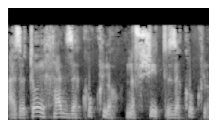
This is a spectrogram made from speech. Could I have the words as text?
אז אותו אחד זקוק לו, נפשית זקוק לו.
